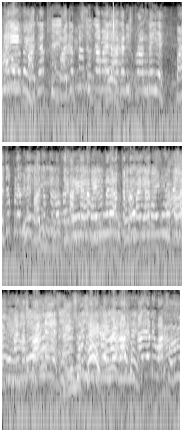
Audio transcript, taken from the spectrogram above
भाजप सुद्धा महिला आघाडी स्ट्रॉंग नाहीये. भाजपकडे बी नाही भाजपचे लोक सांगते आमच्याकडे महिला महिला स्ट्रॉंग नाहीये. वाट सोडून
